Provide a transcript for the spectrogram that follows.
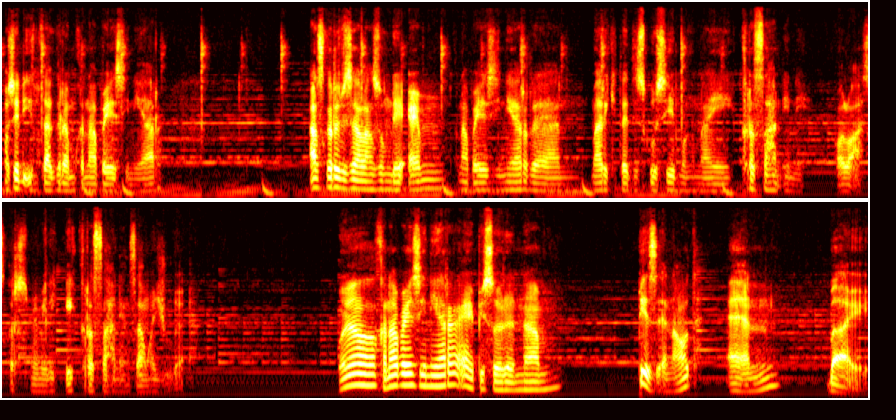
Maksudnya di Instagram kenapa ya siniar. Askers bisa langsung DM kenapa ya siniar dan mari kita diskusi mengenai keresahan ini. Kalau Askers memiliki keresahan yang sama juga. Well, kenapa ya siniar episode 6. Peace and out and bye.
